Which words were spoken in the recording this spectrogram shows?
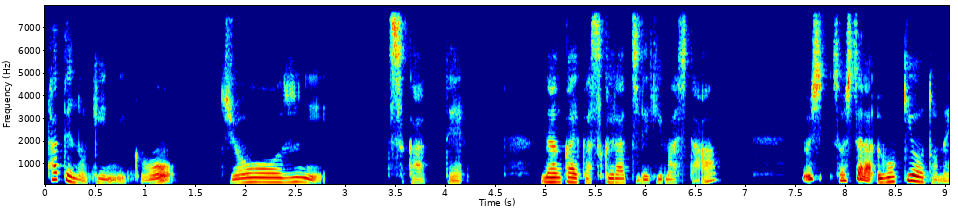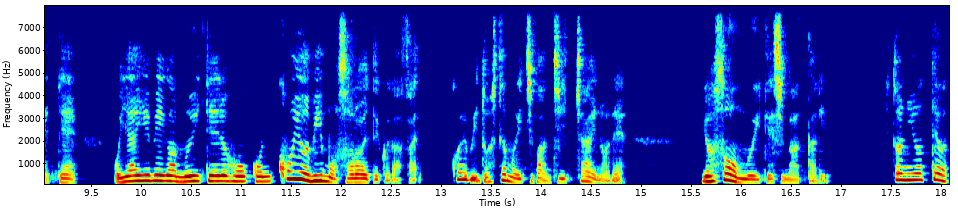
縦の筋肉を上手に使って何回かスクラッチできましたよし、そしたら動きを止めて親指が向いている方向に小指も揃えてください。小指どうしても一番ちっちゃいので、よそを向いてしまったり、人によっては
